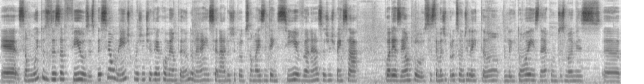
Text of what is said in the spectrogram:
É, são muitos desafios, especialmente como a gente vem comentando, né, em cenários de produção mais intensiva, né? Se a gente pensar por exemplo, sistemas de produção de leitão, leitões, né, com desmames uh,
